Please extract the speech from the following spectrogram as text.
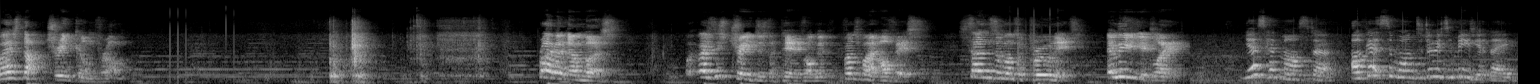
where's that tree come from? Private numbers. Wh- Where's this tree just appeared from in front of my office? Send someone to prune it immediately. Yes, headmaster. I'll get someone to do it immediately.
